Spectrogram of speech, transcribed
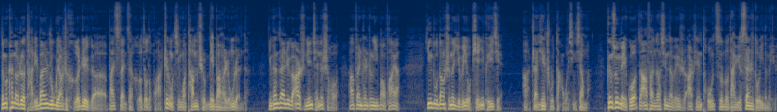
那么看到这个塔利班如果要是和这个巴基斯坦在合作的话，这种情况他们是没办法容忍的。你看，在这个二十年前的时候，阿富汗战争一爆发呀，印度当时呢以为有便宜可以捡啊，展现出大国形象嘛。跟随美国在阿富汗到现在为止二十年投资了大约三十多亿的美元，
